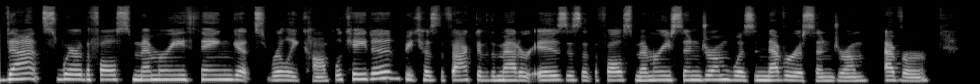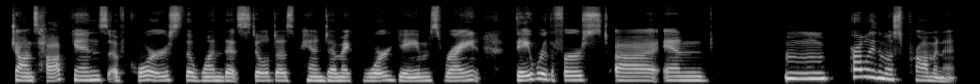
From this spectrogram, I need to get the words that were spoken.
that's where the false memory thing gets really complicated because the fact of the matter is is that the false memory syndrome was never a syndrome ever. Johns hopkins of course the one that still does pandemic war games right? They were the first uh, and mm, probably the most prominent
